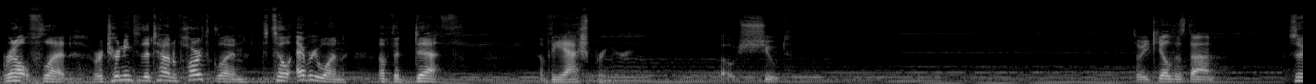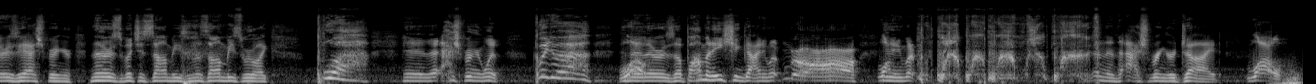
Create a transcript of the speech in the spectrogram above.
Renault fled, returning to the town of Hearthglen to tell everyone of the death of the Ashbringer. Oh, shoot. So he killed his dad. So there's the Ashbringer, and there's a bunch of zombies, and the zombies were like, Bwah! And the Ashbringer went! And then there was Abomination guy, and he went! And then he went, and then the Ashbringer died. Wow.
